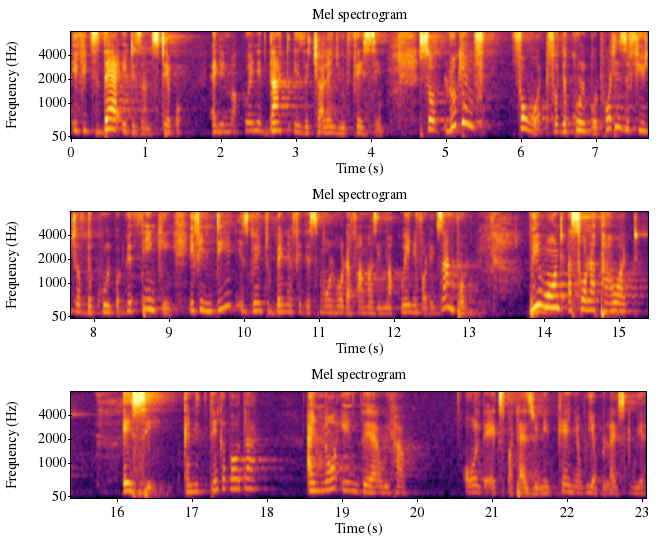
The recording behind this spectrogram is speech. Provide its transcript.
if it's there, it is unstable. And in Makueni, that is the challenge we're facing. So looking forward for the CoolBot, what is the future of the CoolBot? We're thinking if indeed it's going to benefit the smallholder farmers in Makueni, for example, we want a solar-powered AC. Can you think about that? I know in there we have all the expertise we need. Kenya, we are blessed. We, are,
